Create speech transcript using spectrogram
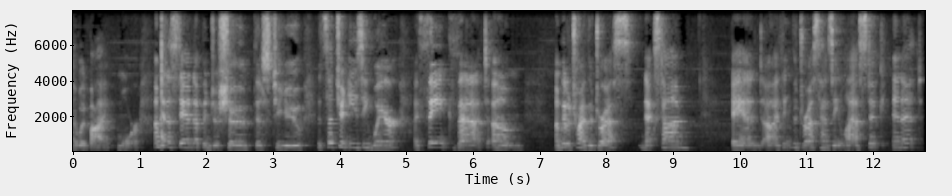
I would buy more. I'm going to stand up and just show this to you. It's such an easy wear. I think that um, I'm going to try the dress next time. And uh, I think the dress has elastic in it.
